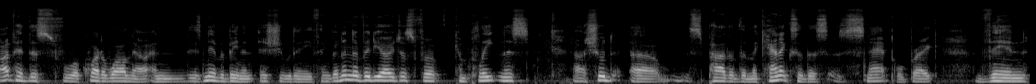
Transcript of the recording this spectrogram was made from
I've had this for quite a while now, and there's never been an issue with anything, but in the video, just for completeness, uh, should, uh, as part of the mechanics of this snap or break, then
